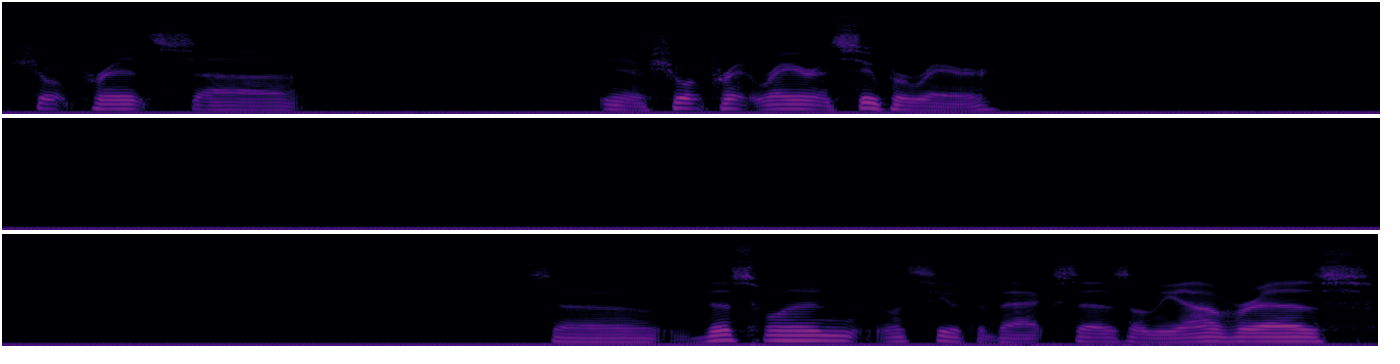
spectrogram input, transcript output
short prints, uh, you know, short print rare and super rare. So this one, let's see what the back says on the Alvarez.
